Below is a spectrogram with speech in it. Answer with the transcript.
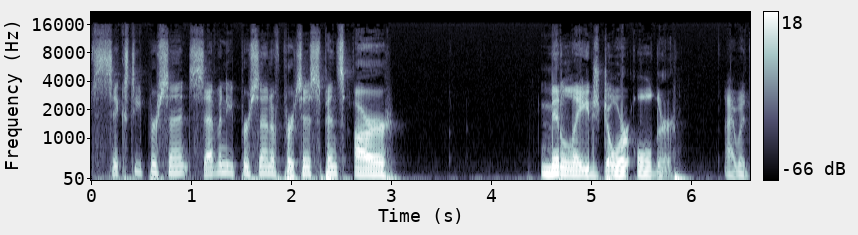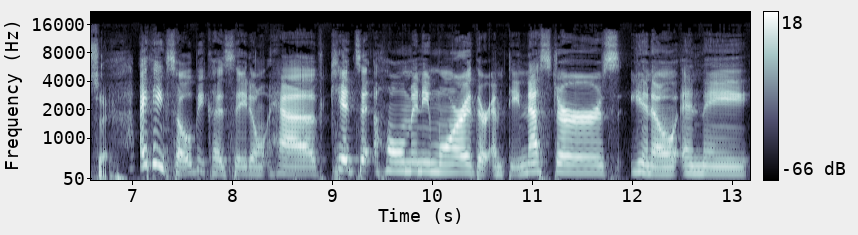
60%, 70% of participants are middle aged or older, I would say. I think so because they don't have kids at home anymore. They're empty nesters, you know, and they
